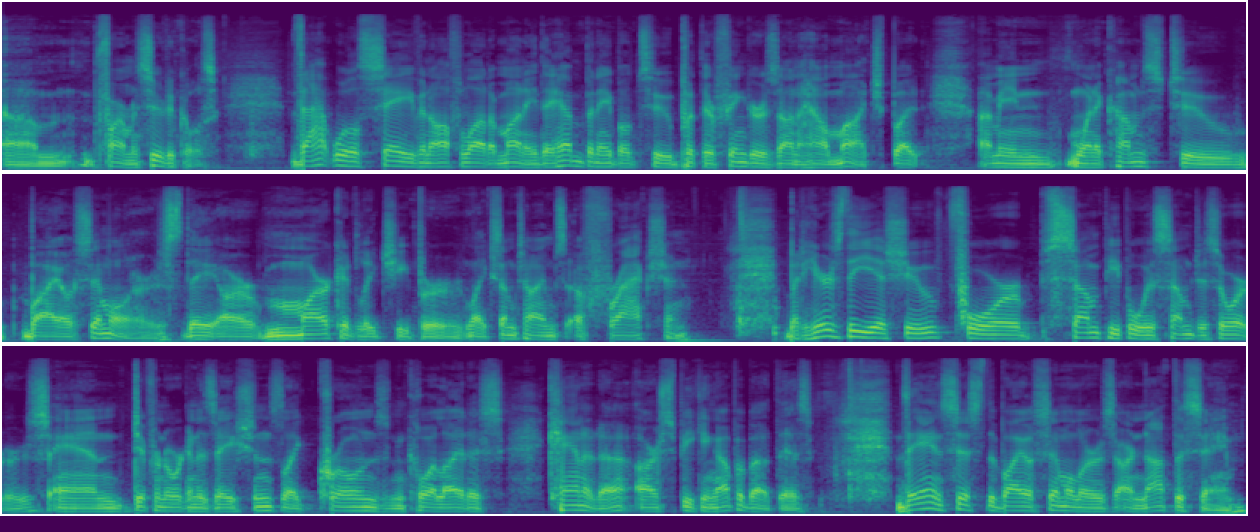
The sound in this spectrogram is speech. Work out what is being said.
um, pharmaceuticals. That will save an awful lot of money. They haven't been able to put their fingers on how much, but I mean, when it comes to biosimilars, they are markedly cheaper, like sometimes a fraction. But here's the issue for some people with some disorders, and different organizations like Crohn's and Colitis Canada are speaking up about this. They insist the biosimilars are not the same,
